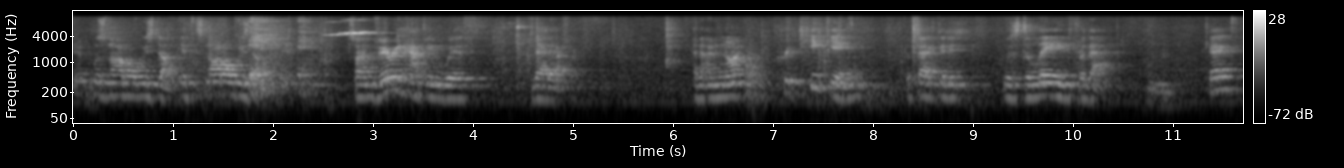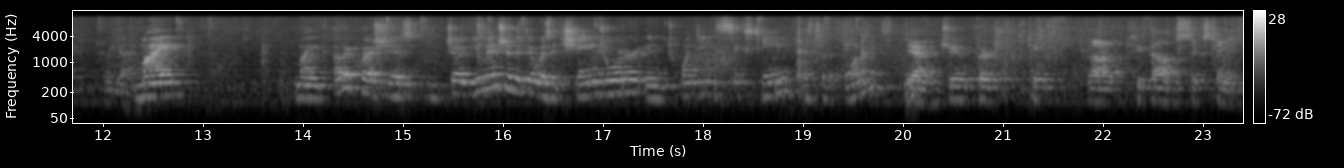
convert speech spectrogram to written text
it was not always done. It's not always done. So I'm very happy with that effort. And I'm not critiquing the fact that it was delayed for that. Mm-hmm. Okay? We got it. My, my other question is, Joe, you mentioned that there was a change order in 2016 as to the quantities? Yeah, June thirteenth, uh, two thousand sixteen,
